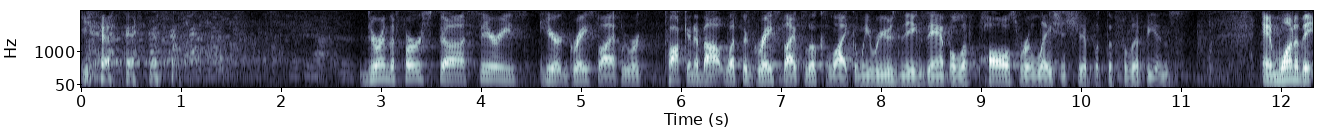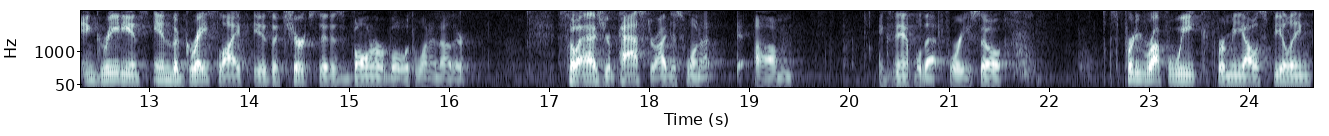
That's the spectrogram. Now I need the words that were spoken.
yeah. During the first uh, series here at Grace Life, we were talking about what the Grace Life looked like, and we were using the example of Paul's relationship with the Philippians. And one of the ingredients in the Grace Life is a church that is vulnerable with one another. So, as your pastor, I just want to um, example that for you. So, it's a pretty rough week for me. I was feeling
